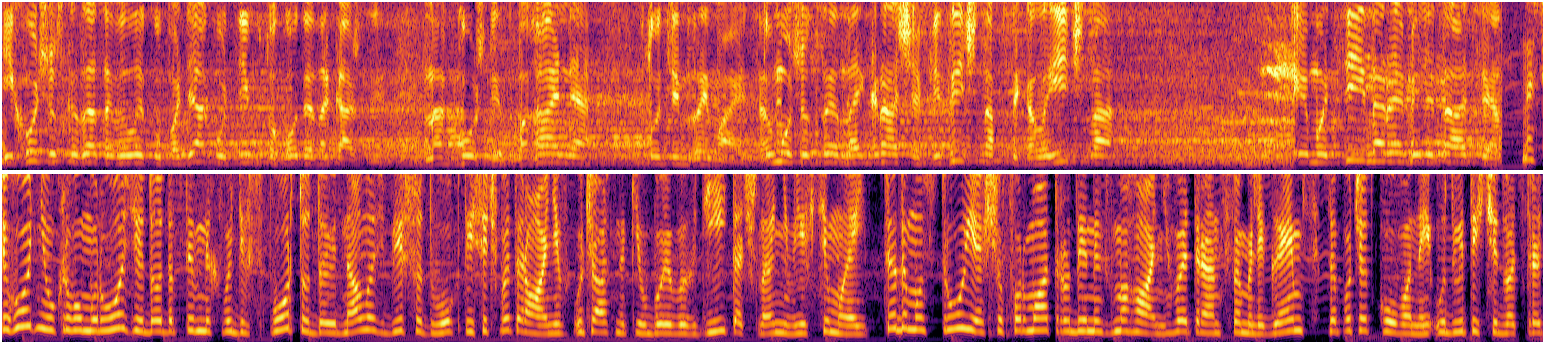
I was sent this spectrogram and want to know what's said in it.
І хочу сказати велику подяку тим, хто ходить на кожні, на кожні змагання, хто цим займається. Тому що це найкраща фізична, психологічна, емоційна реабілітація. На сьогодні у Кривому Розі до адаптивних видів спорту доєдналось більше двох тисяч ветеранів, учасників бойових дій та членів їх сімей. Це демонструє, що формат родинних змагань Veterans Family Games, започаткований у 2023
